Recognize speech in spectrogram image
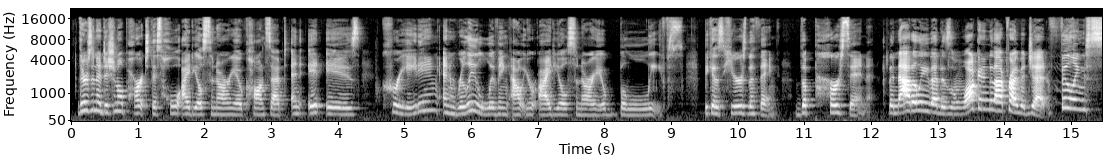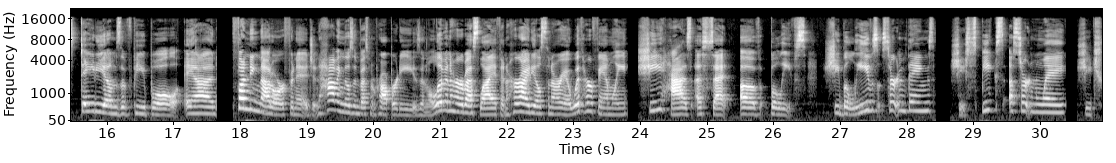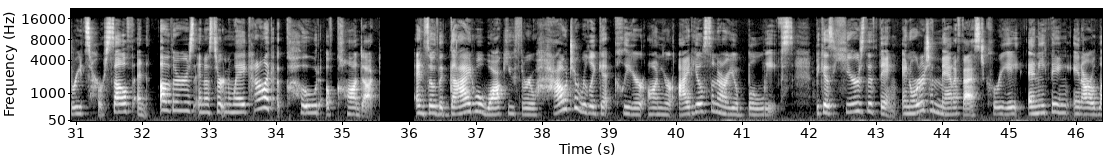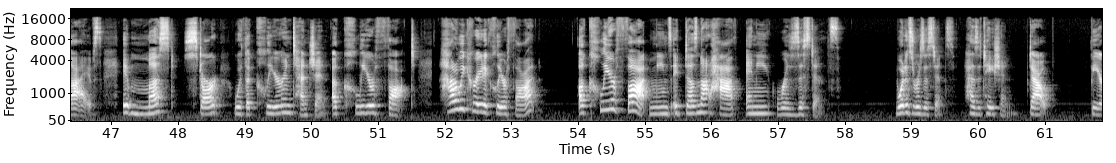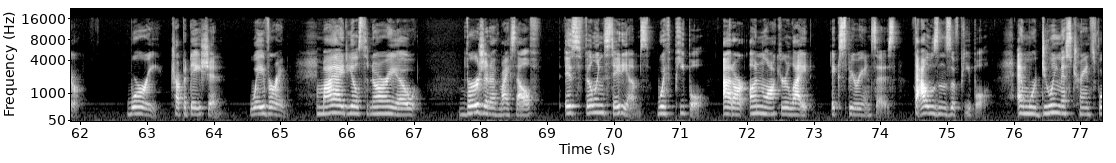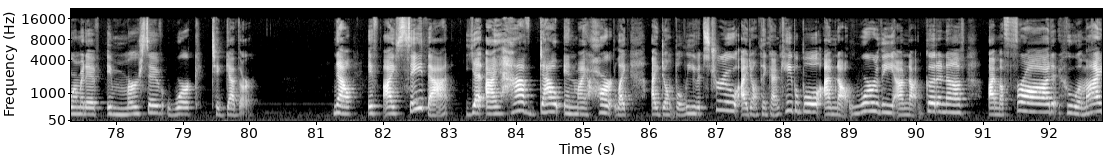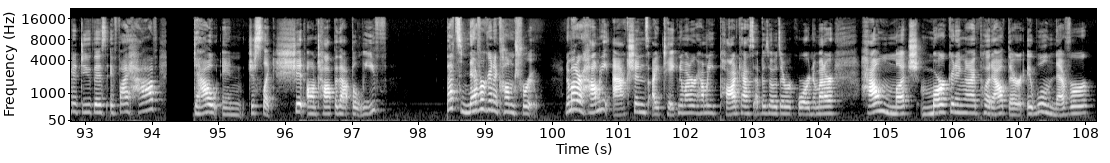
There's an additional part to this whole ideal scenario concept, and it is creating and really living out your ideal scenario beliefs. Because here's the thing the person, the Natalie that is walking into that private jet, filling stadiums of people and funding that orphanage and having those investment properties and living her best life and her ideal scenario with her family, she has a set of beliefs. She believes certain things, she speaks a certain way, she treats herself and others in a certain way, kind of like a code of conduct. And so the guide will walk you through how to really get clear on your ideal scenario beliefs. Because here's the thing in order to manifest, create anything in our lives, it must start with a clear intention, a clear thought. How do we create a clear thought? A clear thought means it does not have any resistance. What is resistance? Hesitation, doubt, fear, worry, trepidation, wavering my ideal scenario version of myself is filling stadiums with people at our Unlock Your Light experiences, thousands of people. And we're doing this transformative, immersive work together. Now, if I say that, yet I have doubt in my heart, like I don't believe it's true, I don't think I'm capable, I'm not worthy, I'm not good enough, I'm a fraud. Who am I to do this? If I have doubt and just like shit on top of that belief, that's never going to come true. No matter how many actions I take, no matter how many podcast episodes I record, no matter how much marketing I put out there, it will never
